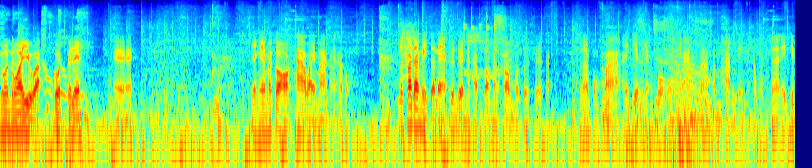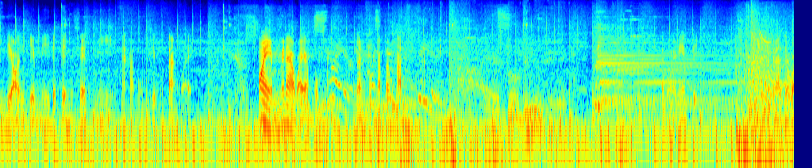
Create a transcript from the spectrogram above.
นัวๆอยู่อะ กดไปเลยโจมตีเออ ยังไงมันก็ออกท่าไวมากนะครับผมแล้วก็ดาเมจจะแรงขึ้นด้วยนะครับ ตอนมันเข้าหมดเบอร์เซอร์กอะฉะนั้นผมว่าไอเทมอย่างพวกโอมิอาร์ก็สำคัญเลยนะครับผมฉะนั้นไอเทมที่ออกเกมนี้จะเป็นเซตนี้นะครับผมที่ผมตั้งไว้อ้อยมันไม่น่าไหวกับผม เงินผมนับตั้งพันนึ่งแต่ผมไม่มีเงินติดน่าจะไหว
